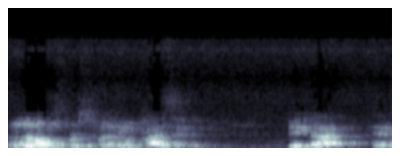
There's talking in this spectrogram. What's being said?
another homeless person by the name of Isaac, big guy, and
